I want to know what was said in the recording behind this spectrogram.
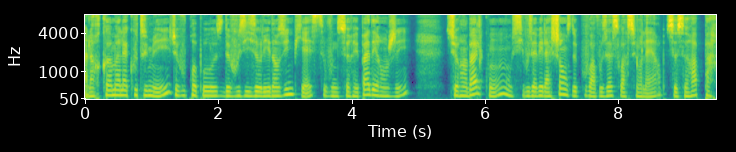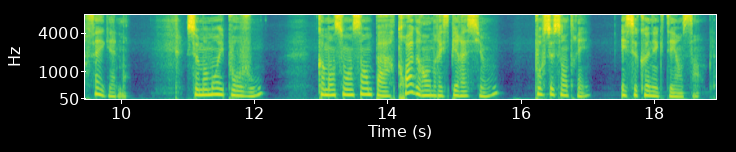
Alors comme à l'accoutumée, je vous propose de vous isoler dans une pièce où vous ne serez pas dérangé, sur un balcon ou si vous avez la chance de pouvoir vous asseoir sur l'herbe, ce sera parfait également. Ce moment est pour vous. Commençons ensemble par trois grandes respirations pour se centrer et se connecter ensemble.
